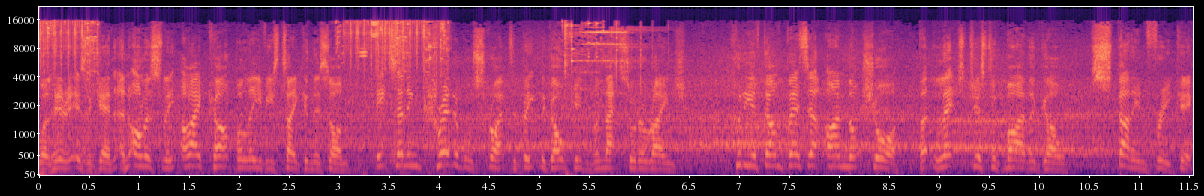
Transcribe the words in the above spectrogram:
Well, here it is again, and honestly, I can't believe he's taken this on. It's an incredible strike to beat the goalkeeper from that sort of range. Could he have done better? I'm not sure, but let's just admire the goal. Stunning free kick.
